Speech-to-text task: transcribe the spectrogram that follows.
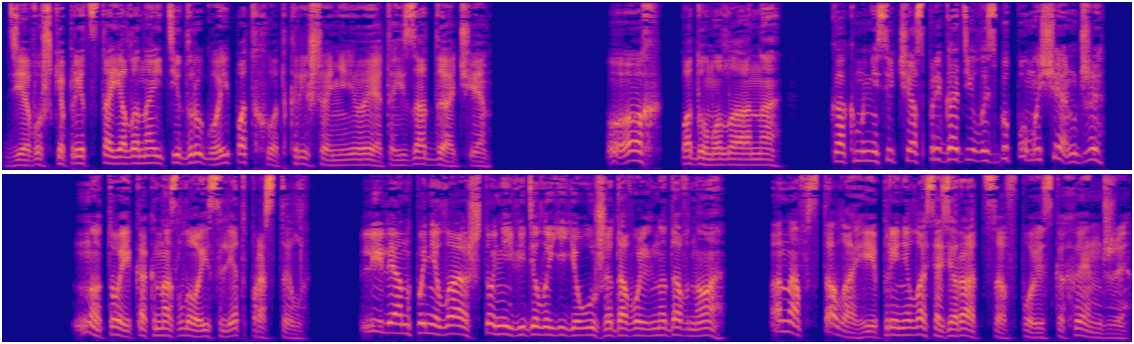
Девушке предстояло найти другой подход к решению этой задачи. «Ох», — подумала она, — «как мне сейчас пригодилась бы помощь Энджи!» Но то и как назло и след простыл. Лилиан поняла, что не видела ее уже довольно давно. Она встала и принялась озираться в поисках Энджи.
